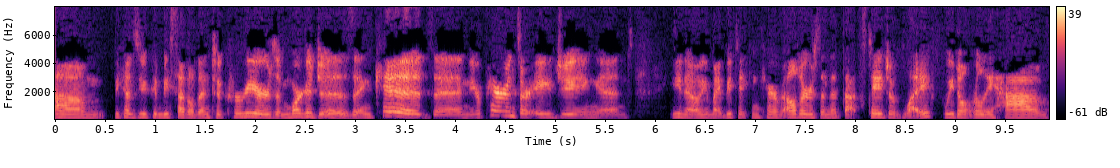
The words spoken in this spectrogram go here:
um, because you can be settled into careers and mortgages and kids, and your parents are aging and you know, you might be taking care of elders. And at that stage of life, we don't really have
